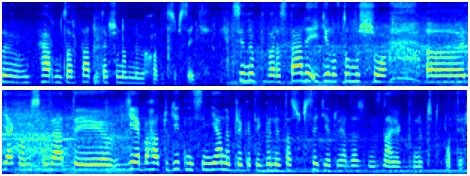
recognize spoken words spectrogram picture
е, гарну зарплату, так що нам не виходить субсидії. Ціни повиростали, і діло в тому, що е, як вам сказати, є багатодітна сім'я, наприклад, якби не та субсидія, то я навіть не знаю, як би вони тут платили.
